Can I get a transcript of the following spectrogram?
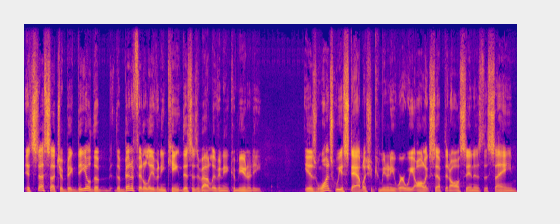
it's just such a big deal. The the benefit of living in king. This is about living in community. Is once we establish a community where we all accept that all sin is the same.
